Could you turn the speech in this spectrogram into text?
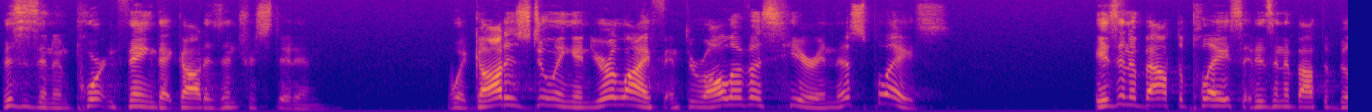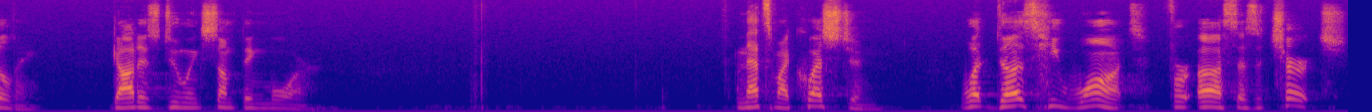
this is an important thing that God is interested in. What God is doing in your life and through all of us here in this place isn't about the place, it isn't about the building. God is doing something more. And that's my question. What does He want for us as a church?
